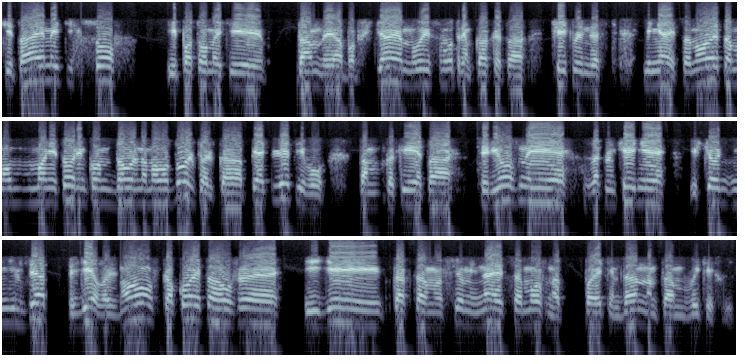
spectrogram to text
считаем этих сов, и потом эти данные обобщаем, ну и смотрим, как эта численность меняется. Но это мониторинг, он довольно молодой, только 5 лет его, там какие-то серьезные заключения еще нельзя сделать, но в какой-то уже идеи, как там все меняется, можно по этим данным там вычислить.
